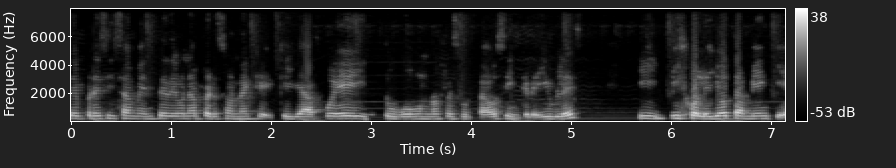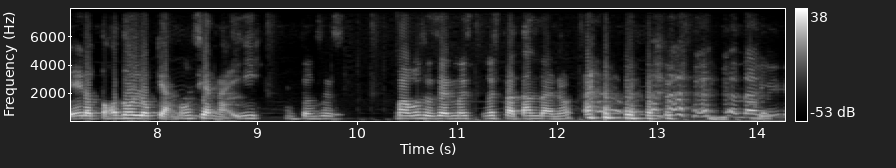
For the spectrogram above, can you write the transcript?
sé precisamente de una persona que, que ya fue y tuvo unos resultados increíbles. Y híjole, yo también quiero todo lo que anuncian ahí. Entonces, vamos a hacer nues- nuestra tanda, ¿no? Ándale.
